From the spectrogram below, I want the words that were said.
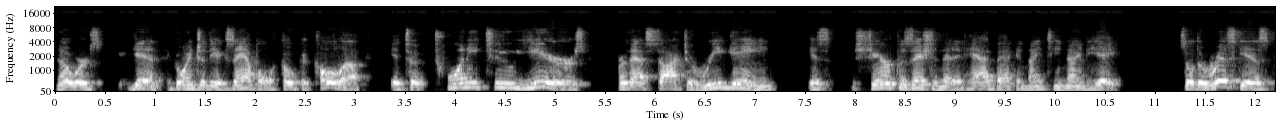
In other words, again, going to the example of Coca Cola, it took 22 years for that stock to regain its share position that it had back in 1998. So the risk is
